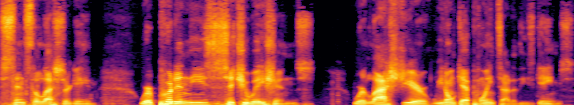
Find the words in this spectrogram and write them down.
since the Leicester game. We're put in these situations where last year we don't get points out of these games.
